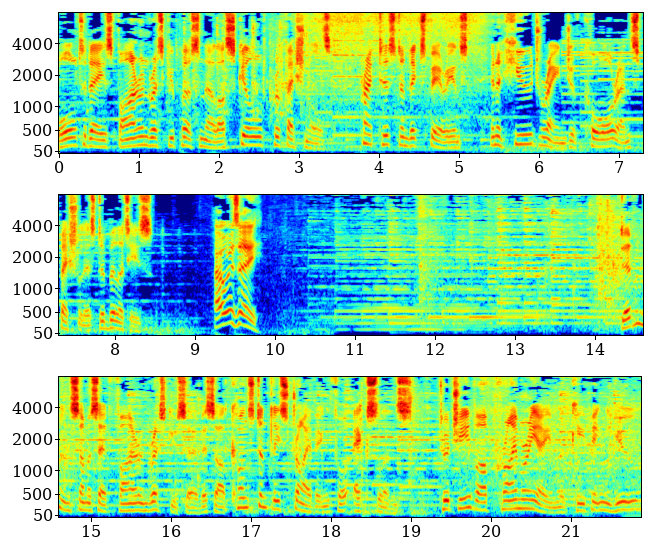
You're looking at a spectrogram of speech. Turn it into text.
All today's fire and rescue personnel are skilled professionals, practiced and experienced in a huge range of core and specialist abilities. How is he? Devon and Somerset Fire and Rescue Service are constantly striving for excellence to achieve our primary aim of keeping you,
